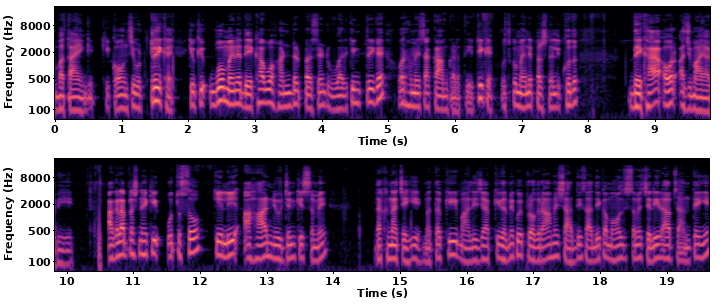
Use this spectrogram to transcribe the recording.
बताएँगे कि कौन सी वो ट्रिक है, क्योंकि वो मैंने देखा, वो हंड्रेड परसेंट वर्किंग ट्रिक है और हमेशा काम करती है, ठीक है? उसको मैंने पर्सनली खुद देखा है और अजमाया भी। है अगला प्रश्न है कि उत्सव के लिए आहार नियोजन के समय रखना चाहिए? मतलब कि मान लीजिए आपके घर में कोई प्रोग्राम है, शादी शादी का माहौल इस समय चल ही रहा आप जानते ही हैं,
